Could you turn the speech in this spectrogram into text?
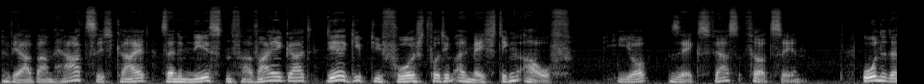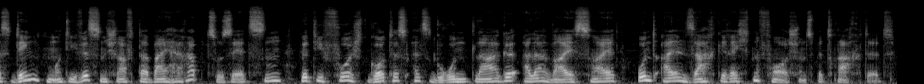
Wer Barmherzigkeit seinem Nächsten verweigert, der gibt die Furcht vor dem Allmächtigen auf. Hiob 6, Vers 14. Ohne das Denken und die Wissenschaft dabei herabzusetzen, wird die Furcht Gottes als Grundlage aller Weisheit und allen sachgerechten Forschens betrachtet.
